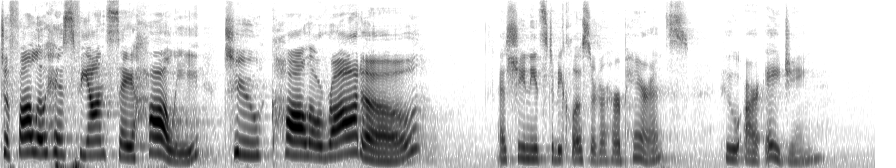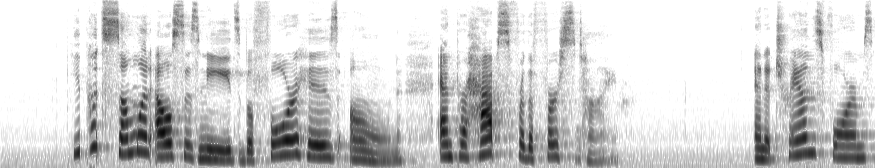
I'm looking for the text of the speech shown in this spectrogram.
to follow his fiancee Holly to Colorado, as she needs to be closer to her parents, who are aging. He puts someone else's needs before his own, and perhaps for the first time. and it transforms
